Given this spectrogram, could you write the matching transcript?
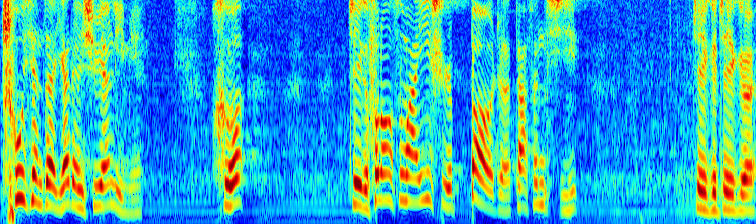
出现在雅典学园里面，和这个弗朗索瓦一世抱着达芬奇，这个这个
